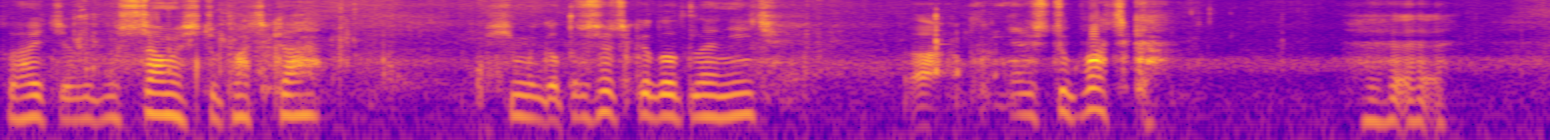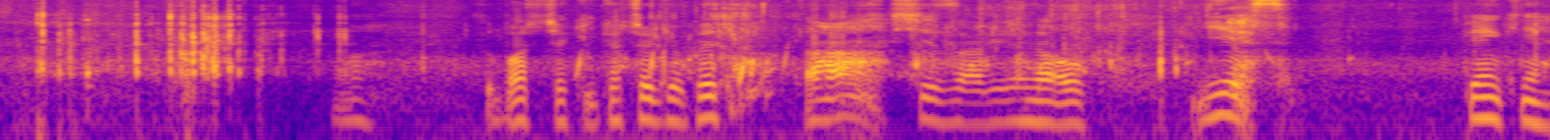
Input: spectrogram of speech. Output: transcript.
Słuchajcie, wypuszczamy szczupaczka. Musimy go troszeczkę dotlenić. A, płynie szczupaczka. O, zobaczcie jaki kaczek A, się zawinął. Jest. Pięknie.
